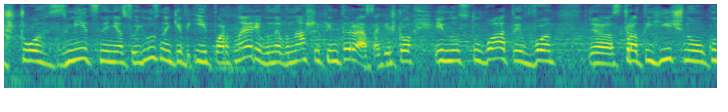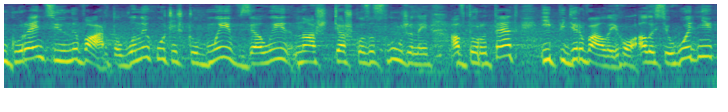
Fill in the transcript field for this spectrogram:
що зміцнення союзників і партнерів не в наших інтересах, і що інвестувати в е, стратегічну конкуренцію не варто. Вони хочуть, щоб ми взяли наш тяжкозаслужений авторитет і підірвали його. Але сьогодні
